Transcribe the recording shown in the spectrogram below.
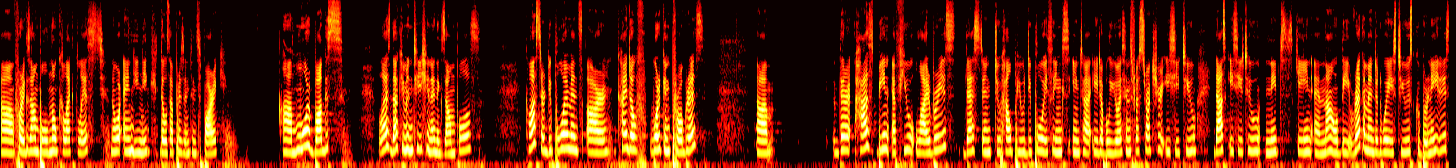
Uh, for example, no collect lists, nor end unique, those are present in Spark. Uh, more bugs, less documentation and examples, cluster deployments are kind of work in progress. Um, there has been a few libraries destined to help you deploy things into AWS infrastructure, EC2, Dask EC2, Knit, Skein, and now the recommended way is to use Kubernetes.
